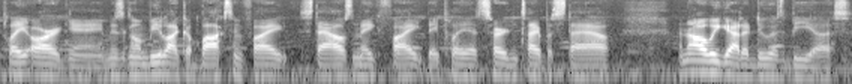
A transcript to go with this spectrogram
Play our game. It's going to be like a boxing fight. Styles make fight. They play a certain type of style. And all we got to do is be us.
